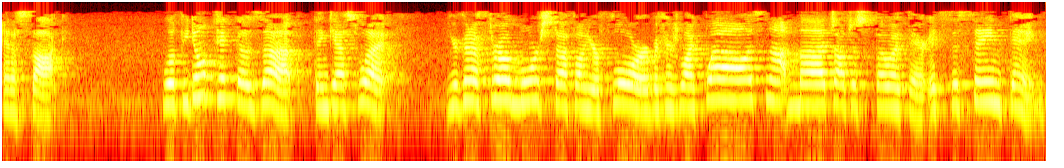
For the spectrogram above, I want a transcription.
and a sock. Well, if you don't pick those up, then guess what? You're going to throw more stuff on your floor because you're like, well, it's not much, I'll just throw it there. It's the same thing.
